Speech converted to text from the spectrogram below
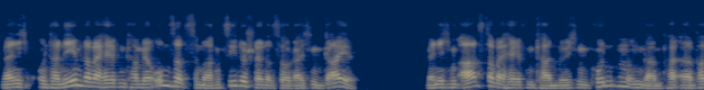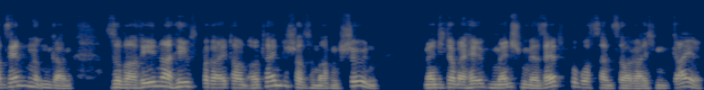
Wenn ich Unternehmen dabei helfen kann, mehr Umsatz zu machen, Ziele schneller zu erreichen, geil. Wenn ich einem Arzt dabei helfen kann, durch einen Kundenumgang, äh, Patientenumgang, souveräner, hilfsbereiter und authentischer zu machen, schön. Wenn ich dabei helfe, Menschen mehr Selbstbewusstsein zu erreichen, geil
